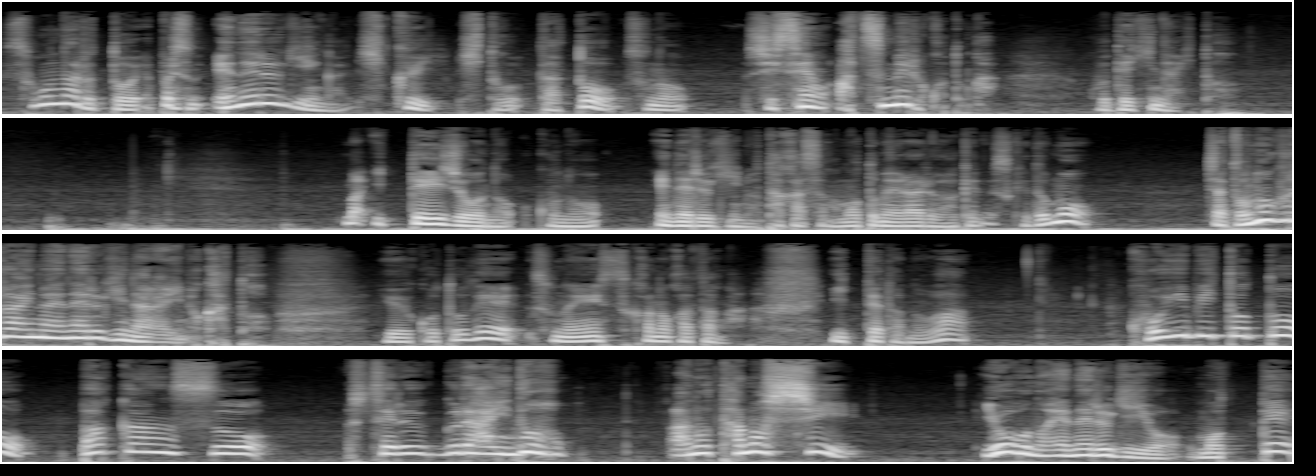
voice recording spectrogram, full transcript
そうなるとやっぱりそのエネルギーが低い人だとその視線を集めることがこうできないと、まあ、一定以上のこのエネルギーの高さが求められるわけですけどもじゃあどのぐらいのエネルギーならいいのかということでその演出家の方が言ってたのは恋人とバカンスをしてるぐらいのあの楽しい陽のエネルギーを持って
